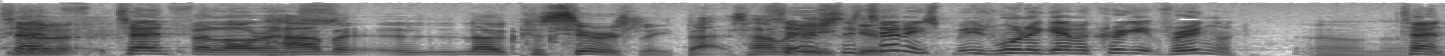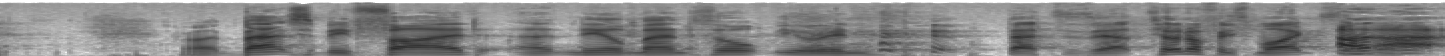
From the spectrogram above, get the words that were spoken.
Ten, No, no. ten for Lawrence. How many? No, 'cause seriously, Bats. How many? Seriously, ten. He's, he's won a game of cricket for England. Oh, no. Ten. Right, Bats have been fired. Uh, Neil Manthorpe, you're in. Bats is out. Turn off his mic. Uh, uh,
